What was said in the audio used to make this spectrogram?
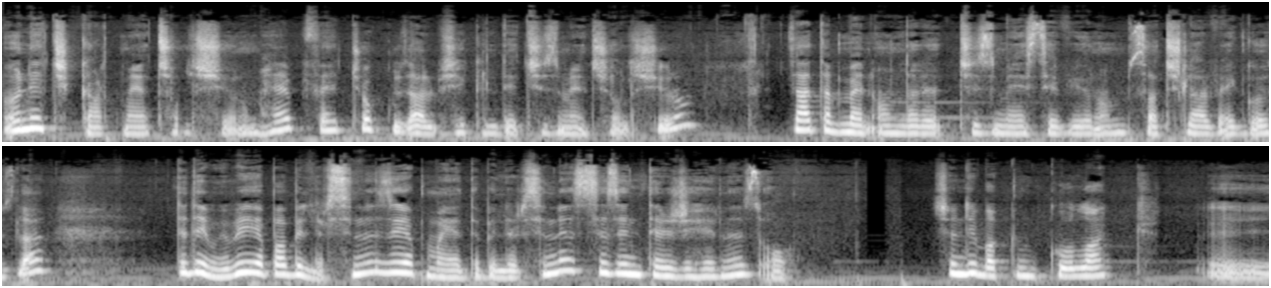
öne çıkartmaya çalışıyorum hep ve çok güzel bir şekilde çizmeye çalışıyorum. Zaten ben onları çizmeyi seviyorum. Saçlar ve gözler. Dediğim gibi yapabilirsiniz, yapmayabilirsiniz. Sizin tercihiniz o. Şimdi bakın kulak e,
